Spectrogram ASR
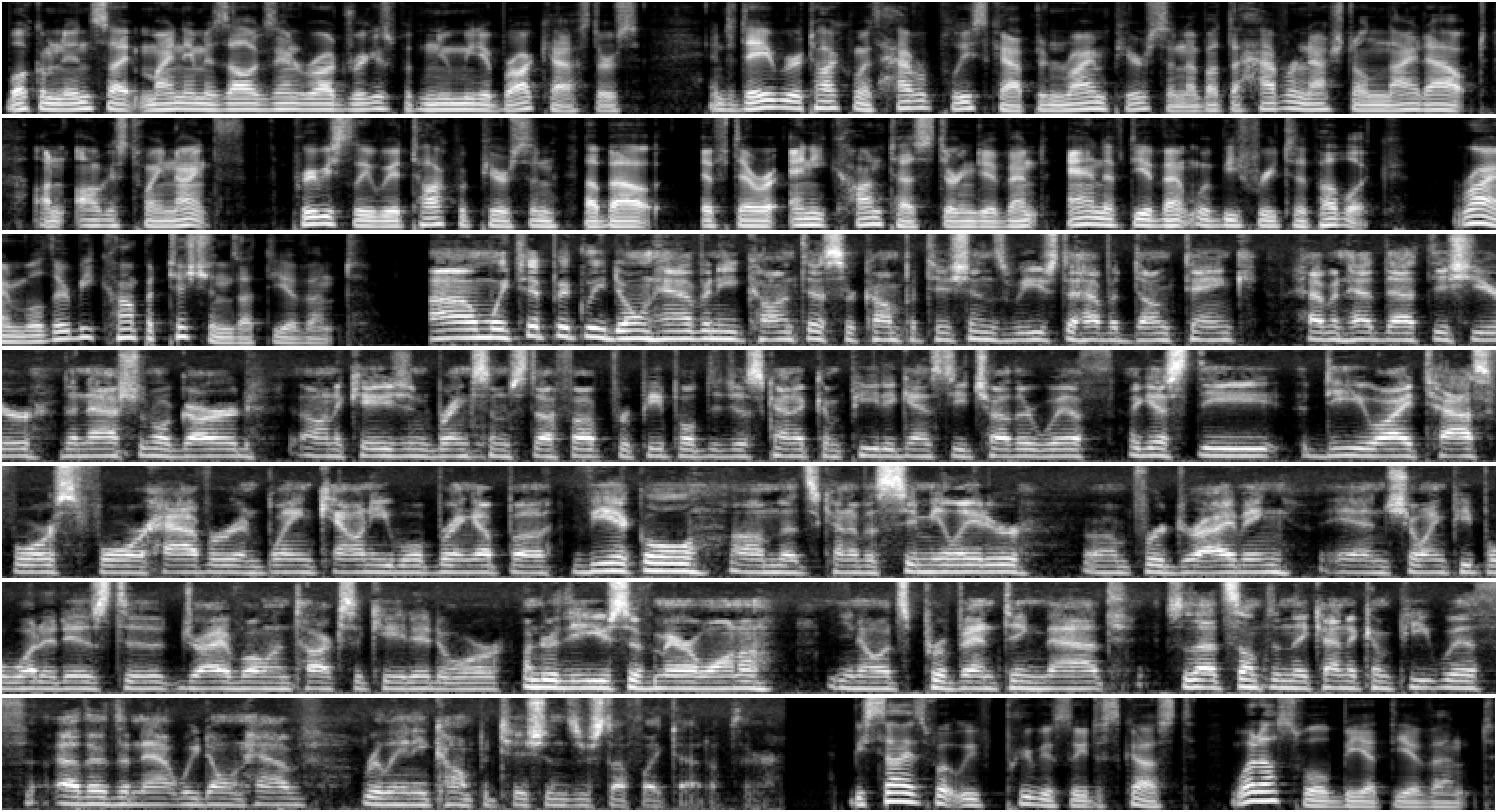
Welcome to Insight. My name is Alexander Rodriguez with New Media Broadcasters, and today we are talking with Havre Police Captain Ryan Pearson about the Havre National Night Out on August 29th. Previously, we had talked with Pearson about if there were any contests during the event and if the event would be free to the public. Ryan, will there be competitions at the event? Um, we typically don't have any contests or competitions. We used to have a dunk tank. Haven't had that this year. The National Guard, on occasion, brings some stuff up for people to just kind of compete against each other with. I guess the DUI task force for Havre and Blaine County will bring up a vehicle um, that's kind of a simulator um, for driving and showing people what it is to drive while intoxicated or under the use of marijuana you know, it's preventing that. So that's something they kind of compete with. Other than that, we don't have really any competitions or stuff like that up there. Besides what we've previously discussed, what else will be at the event?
